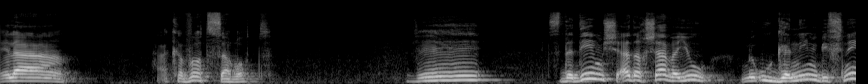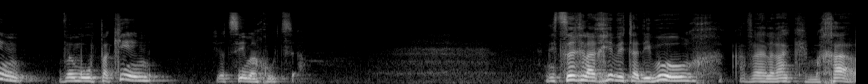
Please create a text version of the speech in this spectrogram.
אלא העכבות צרות. וצדדים שעד עכשיו היו מעוגנים בפנים ומאופקים, יוצאים החוצה. נצטרך להרחיב את הדיבור, אבל רק מחר.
